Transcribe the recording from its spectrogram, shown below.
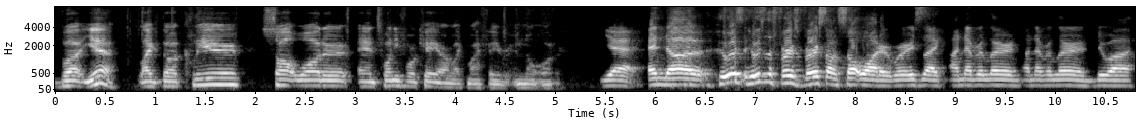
but yeah, like the Clear, Saltwater, and 24K are like my favorite in no order. Yeah. And uh, who was who was the first verse on Saltwater where he's like, "I never learned, I never learned, do I?"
